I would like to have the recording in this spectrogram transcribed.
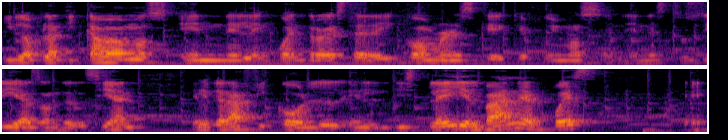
Y lo platicábamos en el encuentro este de e-commerce que, fuimos en estos días, donde decían, el gráfico, el, display, el banner, pues, eh,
